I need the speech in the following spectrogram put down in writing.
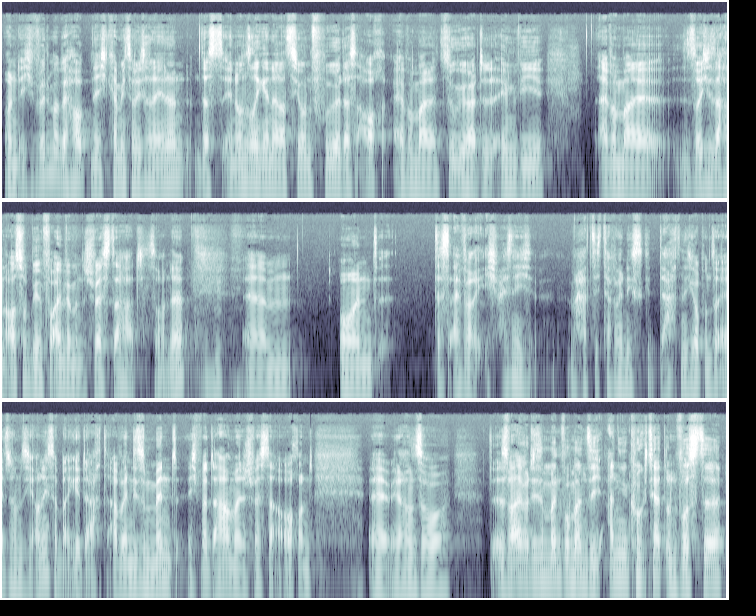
Und ich würde mal behaupten, ich kann mich noch nicht daran erinnern, dass in unserer Generation früher das auch einfach mal dazugehörte, irgendwie einfach mal solche Sachen ausprobieren, vor allem wenn man eine Schwester hat. So, ne? Ähm, und das einfach, ich weiß nicht, man hat sich dabei nichts gedacht. Ich glaube, unsere Eltern haben sich auch nichts dabei gedacht. Aber in diesem Moment, ich war da, meine Schwester auch, und äh, wir dachten so, es war einfach dieser Moment, wo man sich angeguckt hat und wusste,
